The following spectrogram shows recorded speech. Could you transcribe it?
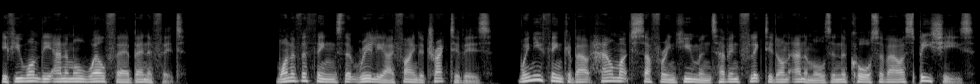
if you want the animal welfare benefit. One of the things that really I find attractive is, when you think about how much suffering humans have inflicted on animals in the course of our species,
